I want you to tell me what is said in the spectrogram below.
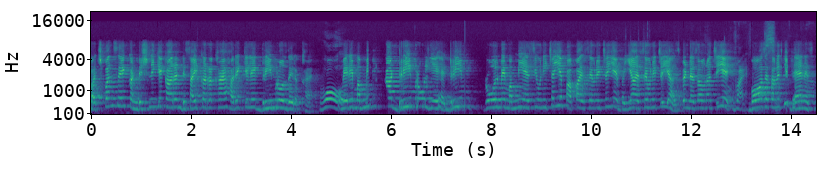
बचपन से कंडीशनिंग के कारण डिसाइड कर रखा है हर एक के लिए एक ड्रीम रोल दे रखा है। वो। मेरे मम्मी का ड्रीम रोल ये है ड्रीम रोल में मम्मी ऐसी होनी चाहिए पापा ऐसे होने चाहिए भैया ऐसे होने चाहिए हस्बैंड ऐसा होना चाहिए बॉस ऐसा होना चाहिए बहन ऐसे।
